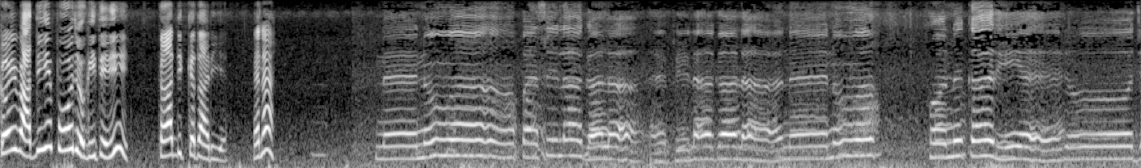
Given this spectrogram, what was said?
कोई बात नहीं ये पोज होगी तेरी। कहा दिक्कत आ रही है है ना? नैनुआ नैनुआ फ़ोन करिए रोज।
